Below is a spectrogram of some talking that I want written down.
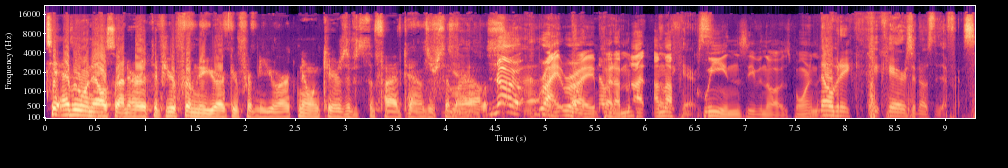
To everyone else on Earth, if you're from New York, you're from New York. No one cares if it's the Five Towns or somewhere else. No, right, right. no- but I'm not. I'm not from cares. Queens, even though I was born there. Nobody cares and knows the difference.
